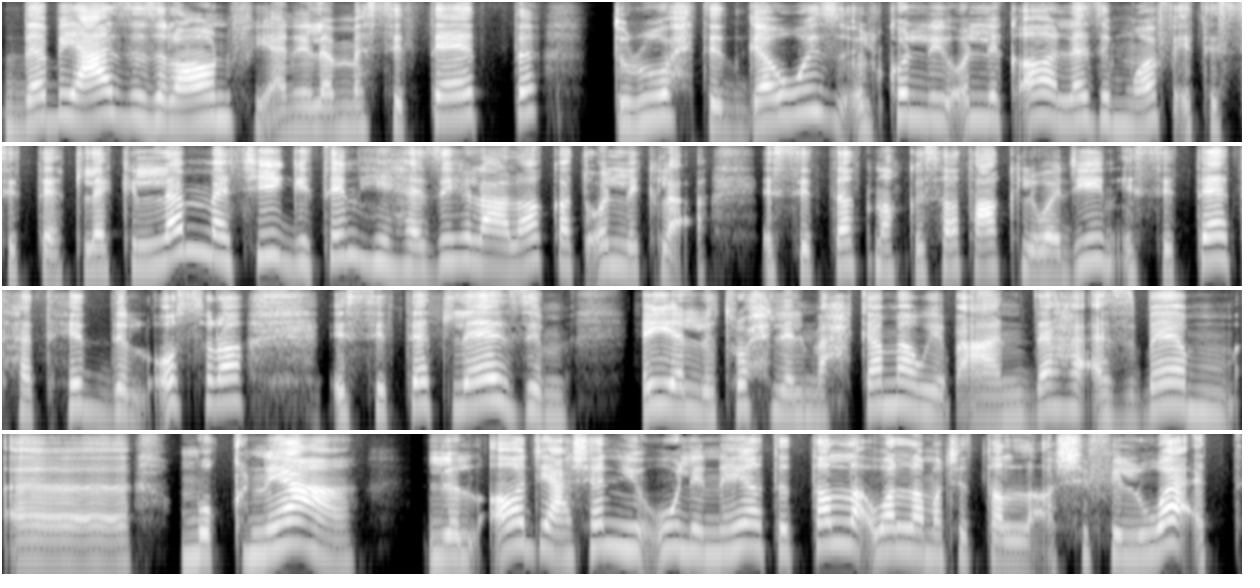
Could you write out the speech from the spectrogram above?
ده بيعزز العنف يعني لما الستات تروح تتجوز الكل يقول لك آه لازم موافقة الستات لكن لما تيجي تنهي هذه العلاقة تقول لك لأ الستات ناقصات عقل ودين الستات هتهد الأسرة الستات لازم هي اللي تروح للمحكمة ويبقى عندها أسباب آه مقنعة للقاضي عشان يقول إن هي تتطلق ولا ما تتطلقش. في الوقت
